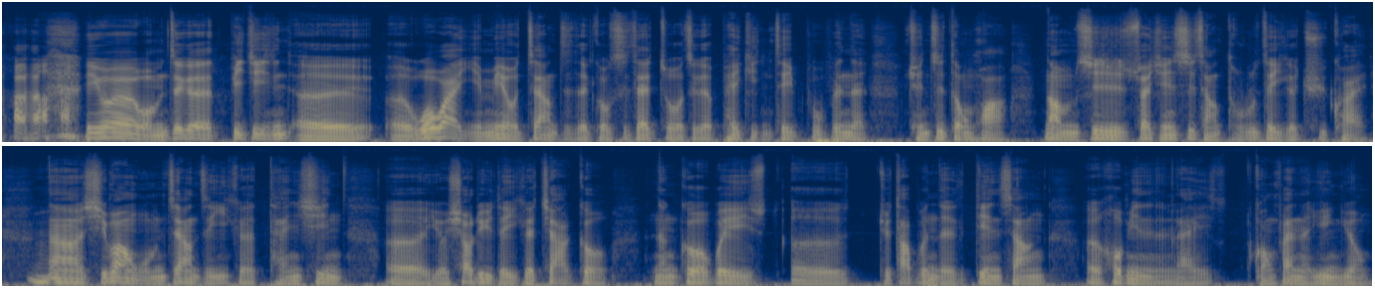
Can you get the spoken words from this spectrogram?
因为我们这个毕竟呃呃，国外也没有这样子的公司在做这个 packing 这一部分的全自动化。那我们是率先市场投入这一个区块。那希望我们这样子一个弹性、呃有效率的一个架构，能够为呃绝大部分的电商呃后面的来广泛的运用。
